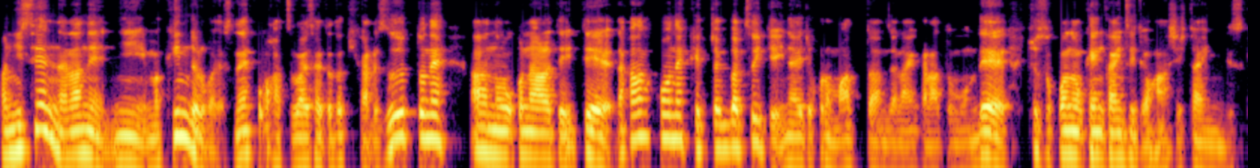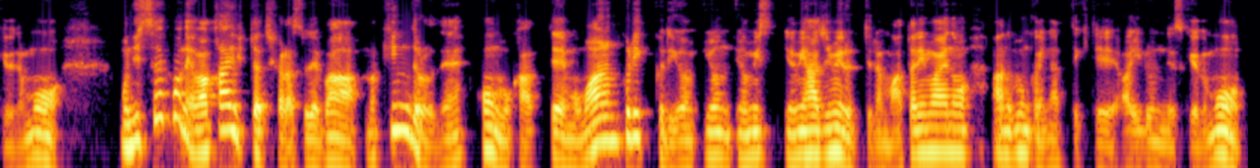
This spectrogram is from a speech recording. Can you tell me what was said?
まあ、2007年に、まあ、Kindle がですね、こう発売された時からずっとね、あの行われていて、なかなかこうね、決着がついていないところもあったんじゃないかなと思うんで、ちょっとそこの見解についてお話ししたいんですけれども、もう実際こうね、若い人たちからすれば、まあ、Kindle でね、本を買って、もうワンクリックで読み読み始めるっていうのはもう当たり前のあの文化になってきてはいるんですけれども、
